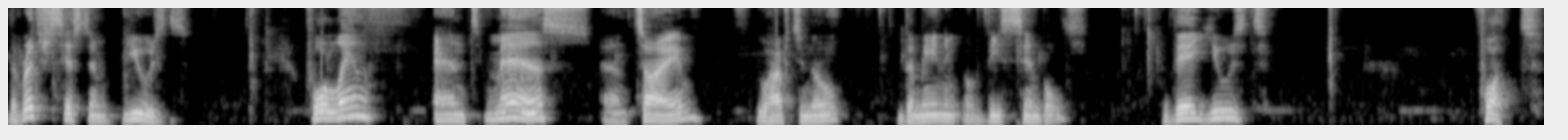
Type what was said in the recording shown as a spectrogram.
The British system used for length and mass and time, you have to know the meaning of these symbols. They used foot,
